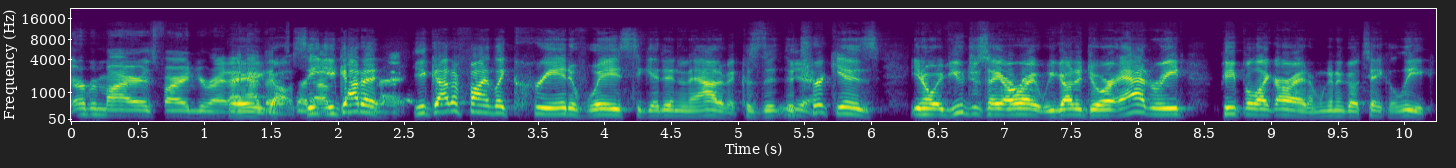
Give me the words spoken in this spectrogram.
Urban Meyer is fired, you're right. I There have you go. See, you gotta you gotta find like creative ways to get in and out of it. Because the, the Yeah. trick is, you know, if you just say, "All right, we got to do our ad read," people are like, "All right, I'm gonna go take a leak,"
